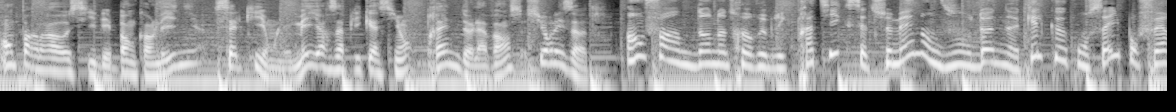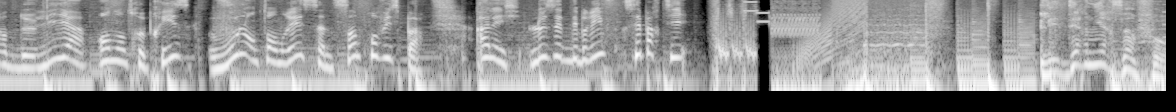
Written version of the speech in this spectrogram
On parlera aussi des banques en ligne, celles qui ont les meilleures applications prennent de l'avance sur les autres. Enfin, dans notre rubrique pratique, cette semaine, on vous donne quelques conseils pour faire de l'IA en entreprise. Vous l'entendrez, ça ne s'improvise pas. Allez, le Z débrief, c'est parti. Les dernières infos.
